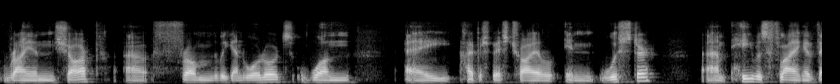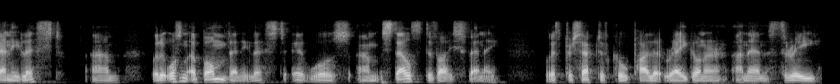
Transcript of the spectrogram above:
Ryan Sharp uh, from the Weekend Warlords won a hyperspace trial in Worcester. Um, he was flying a Vennie list, um, but it wasn't a bomb Vennie list. It was stealth device Vennie with perceptive co-pilot Rey Gunner and then three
